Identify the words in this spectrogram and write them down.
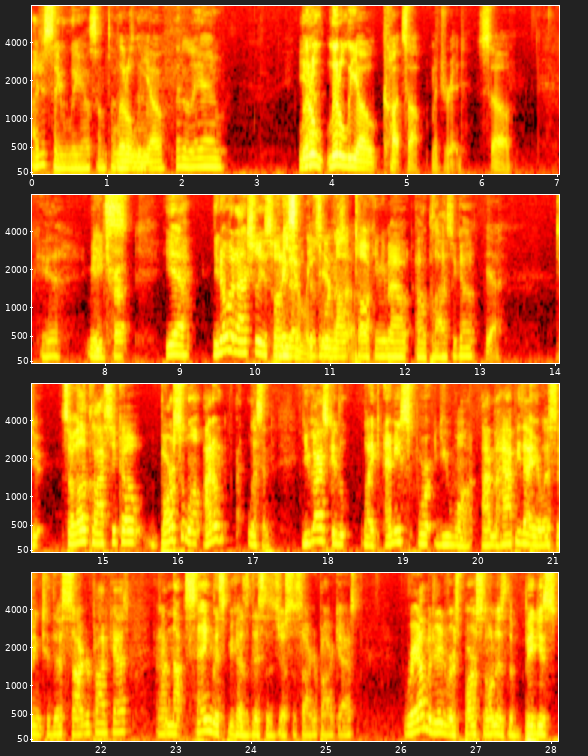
I just say Leo sometimes. Little. Leo, Little Leo. Yeah. little little Leo cuts up Madrid. So Yeah. I mean, try- Yeah. You know what actually is funny Recently, that, is we're not so. talking about El Clasico. yeah, So El Clasico, Barcelona. I don't listen. You guys could like any sport you want. I'm happy that you're listening to this soccer podcast, and I'm not saying this because this is just a soccer podcast. Real Madrid versus Barcelona is the biggest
